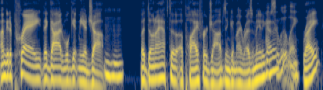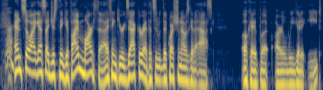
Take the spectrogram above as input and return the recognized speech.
I'm going to pray that God will get me a job. Mm-hmm. But don't I have to apply for jobs and get my resume together? Absolutely. Right? Sure. And so I guess I just think if I'm Martha, I think you're exactly right. That's the question I was going to ask. Okay, but are we going to eat?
